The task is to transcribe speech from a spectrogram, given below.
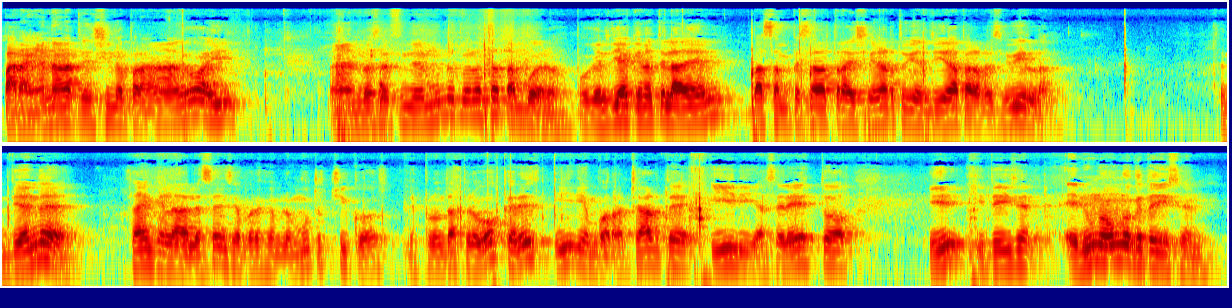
para ganar atención o para ganar algo, ahí ah, no es el fin del mundo, pero no está tan bueno. Porque el día que no te la den, vas a empezar a traicionar tu identidad para recibirla. ¿Se entiende? Saben que en la adolescencia, por ejemplo, muchos chicos les preguntas, pero vos querés ir y emborracharte, ir y hacer esto, ir, y te dicen, en uno a uno, ¿qué te dicen?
